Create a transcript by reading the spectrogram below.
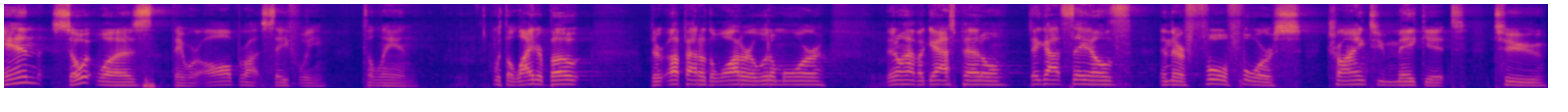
And so it was, they were all brought safely to land. With a lighter boat, they're up out of the water a little more. They don't have a gas pedal. They got sails, and they're full force trying to make it to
